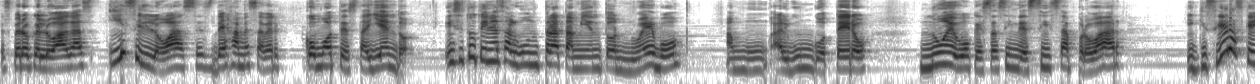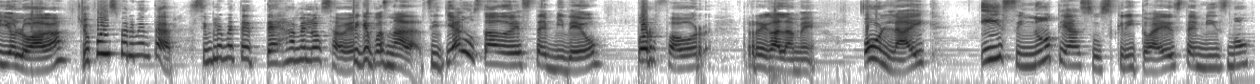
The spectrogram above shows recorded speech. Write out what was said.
espero que lo hagas y si lo haces, déjame saber cómo te está yendo. Y si tú tienes algún tratamiento nuevo, algún gotero nuevo que estás indecisa a probar y quisieras que yo lo haga, yo puedo experimentar. Simplemente déjamelo saber. Así que pues nada, si te ha gustado este video, por favor regálame un like. Y si no te has suscrito a este mismo,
